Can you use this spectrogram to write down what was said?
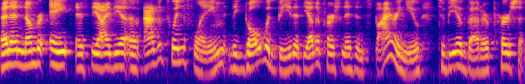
And then number eight is the idea of as a twin flame, the goal would be that the other person is inspiring you to be a better person.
